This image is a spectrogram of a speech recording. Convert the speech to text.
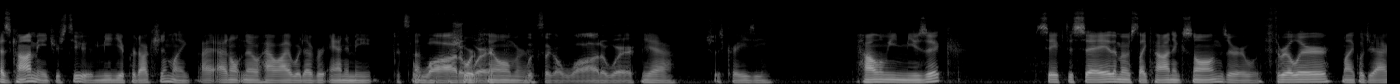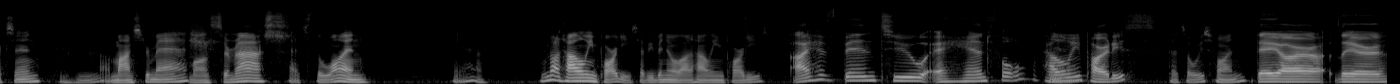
As com majors, too, in media production, like, I, I don't know how I would ever animate. it's a a lot of work film or- looks like a lot of work Yeah, it's just crazy. Halloween music. Safe to say, the most iconic songs are Thriller, Michael Jackson, hmm uh, Monster Mash. monster mash That's the one. Yeah. What about Halloween parties? Have you been to a lot of Halloween parties? I have been to a handful of Yeah. Halloween parties. That's always fun. They are they're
